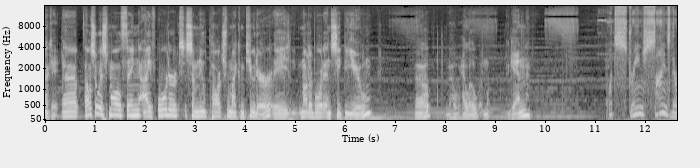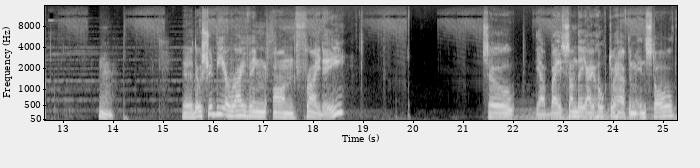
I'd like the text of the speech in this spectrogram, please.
Okay, uh, also a small thing, I've ordered some new parts for my computer, a motherboard and CPU. Uh, hope, no, hello, again. What strange signs there Hmm. Uh, those should be arriving on Friday. So, yeah, by Sunday I hope to have them installed.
